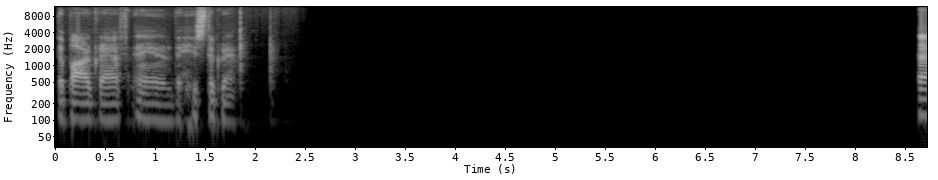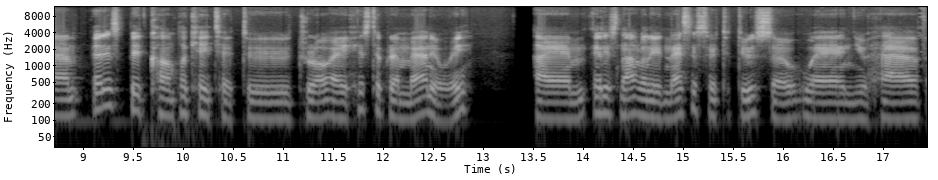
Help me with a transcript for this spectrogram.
the bar graph and the histogram. Um, it is a bit complicated to draw a histogram manually. Um, it is not really necessary to do so when you have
